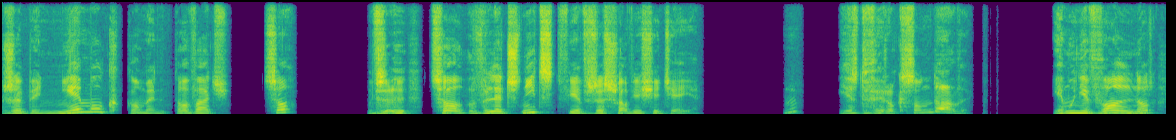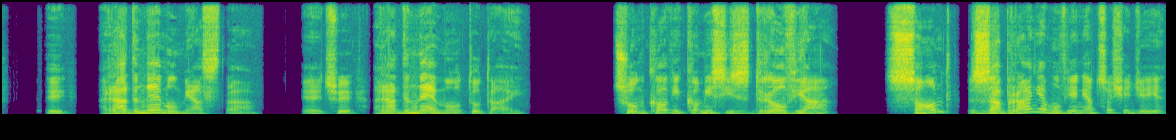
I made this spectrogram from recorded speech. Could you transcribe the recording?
żeby nie mógł komentować, co w, co w lecznictwie w Rzeszowie się dzieje. Hmm? Jest wyrok sądowy. Jemu nie wolno y, radnemu miasta, czy radnemu tutaj, członkowi Komisji Zdrowia, sąd zabrania mówienia, co się dzieje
